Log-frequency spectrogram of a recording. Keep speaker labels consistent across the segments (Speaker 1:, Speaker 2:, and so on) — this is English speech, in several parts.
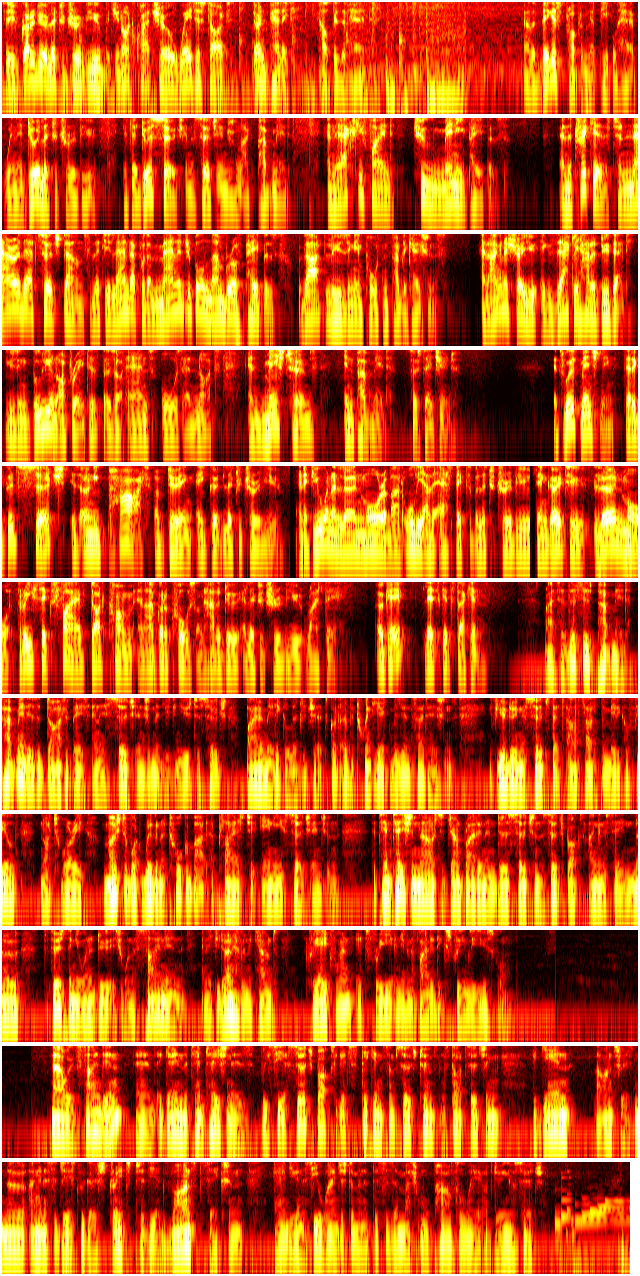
Speaker 1: So you've got to do a literature review, but you're not quite sure where to start. Don't panic, help is at hand. Now, the biggest problem that people have when they do a literature review is they do a search in a search engine like PubMed and they actually find too many papers. And the trick is to narrow that search down so that you land up with a manageable number of papers without losing important publications. And I'm going to show you exactly how to do that using Boolean operators, those are ands, ors, and nots, and mesh terms in PubMed. So stay tuned. It's worth mentioning that a good search is only part of doing a good literature review. And if you want to learn more about all the other aspects of a literature review, then go to learnmore365.com and I've got a course on how to do a literature review right there. Okay, let's get stuck in. Right, so this is PubMed. PubMed is a database and a search engine that you can use to search biomedical literature. It's got over 28 million citations. If you're doing a search that's outside of the medical field, not to worry. Most of what we're going to talk about applies to any search engine. The temptation now is to jump right in and do a search in the search box. I'm going to say no. The first thing you want to do is you want to sign in, and if you don't have an account, create one. It's free, and you're going to find it extremely useful. Now we've signed in, and again, the temptation is we see a search box. Let's stick in some search terms and start searching. Again, the answer is no. I'm going to suggest we go straight to the advanced section, and you're going to see why in just a minute. This is a much more powerful way of doing your search.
